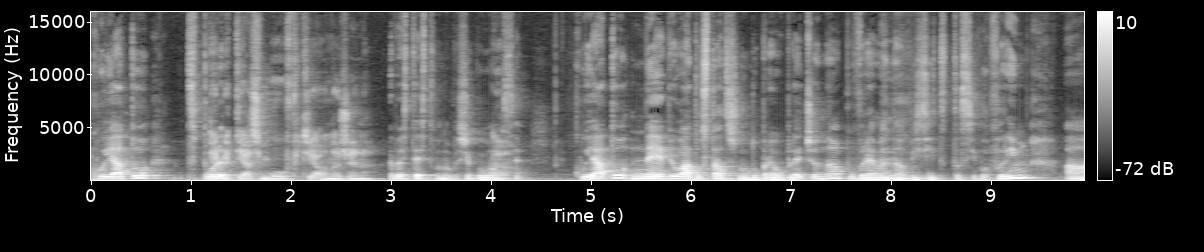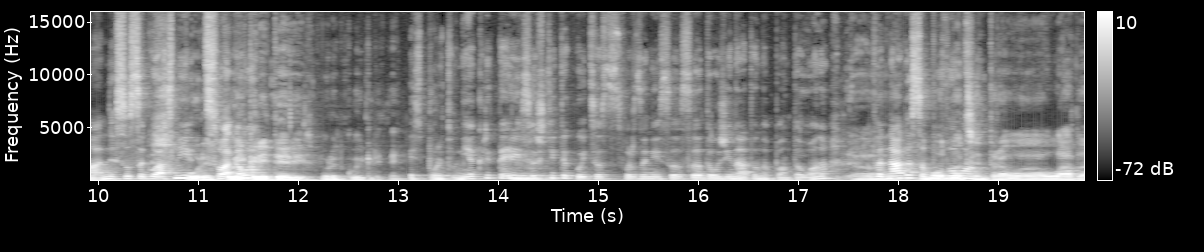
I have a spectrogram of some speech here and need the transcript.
която според... Не, бе, тя си му официална жена. Естествено, беше шегувам Да. се. Която не е била достатъчно добре облечена по време на визитата си в Рим. А, не са съгласни. Според слагала- кои критерии? Според кои критерии? е според уния критерии същите, които са свързани с дължината на панталона. А, Веднага са Модна централа Лада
